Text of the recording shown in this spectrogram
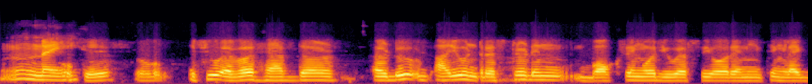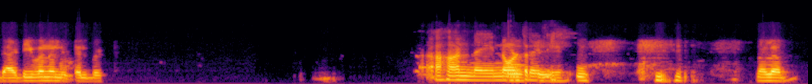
No. Okay, so if you ever have the uh, do are you interested in boxing or UFC or anything like that, even a little bit? हाँ नहीं नॉट रियली मतलब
